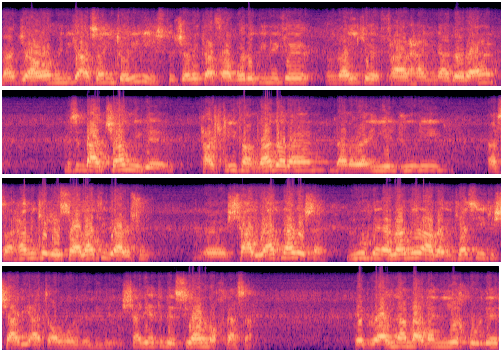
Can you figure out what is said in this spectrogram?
من جواب اینه که اصلا اینطوری نیست. تو چرا تصورت اینه که اونایی که فرهنگ ندارن مثل بچه هم دیگه تکلیف هم ندارن. بنابراین یه جوری اصلا همین که رسالتی درشون شریعت نداشتن. نوح به نظر میاد اولین کسی که شریعت آورده دیگه. شریعت بسیار مختصر. ابراهیم هم بعدا یه خورده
